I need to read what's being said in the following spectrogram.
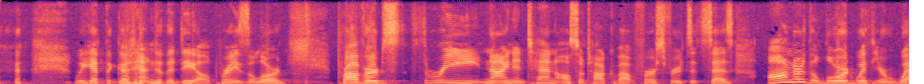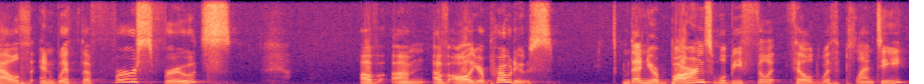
we get the good end of the deal. Praise the Lord. Proverbs 3 9 and 10 also talk about first fruits. It says, Honor the Lord with your wealth and with the first fruits of, um, of all your produce. Then your barns will be fill- filled with plenty.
